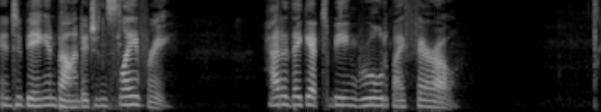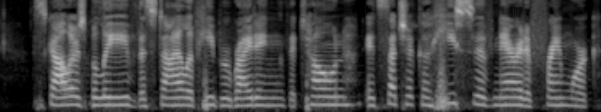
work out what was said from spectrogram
into being in bondage and slavery? How did they get to being ruled by Pharaoh? Scholars believe the style of Hebrew writing, the tone, it's such a cohesive narrative framework,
